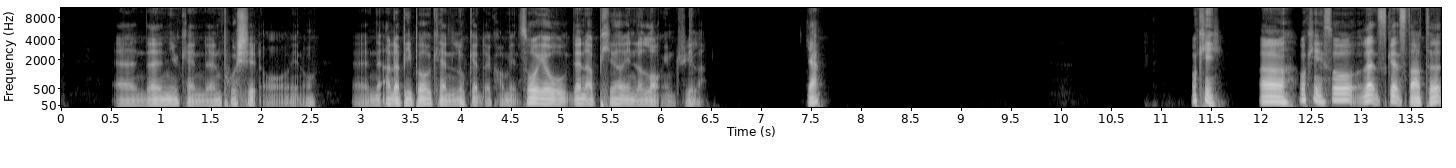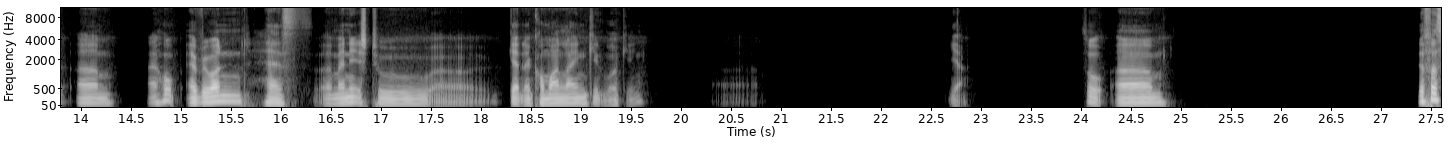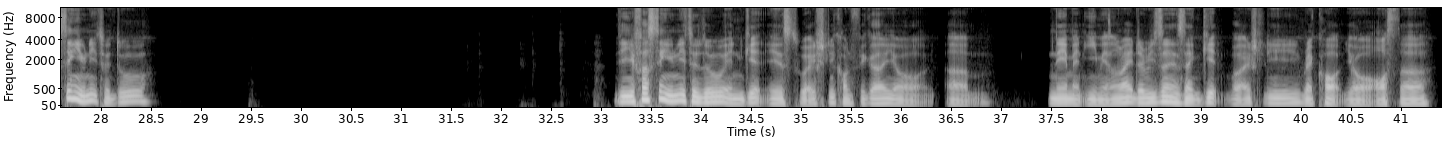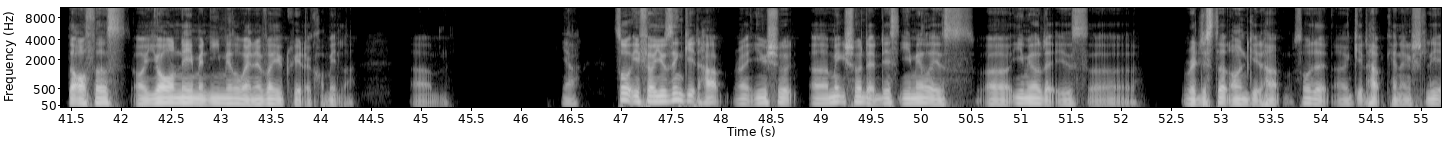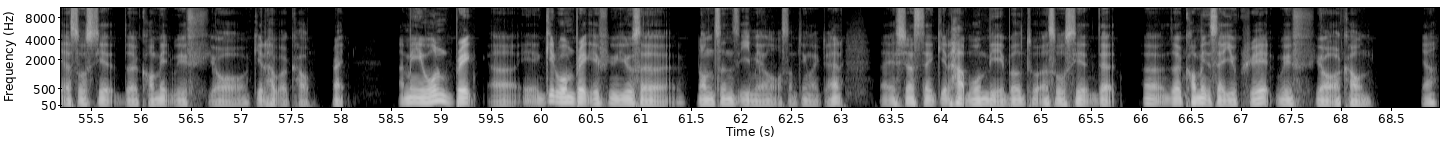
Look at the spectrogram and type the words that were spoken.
and then you can then push it or you know and other people can look at the commit so it will then appear in the log entry lah. yeah okay uh okay so let's get started um i hope everyone has uh, managed to uh, get the command line git working uh, yeah so um the first thing you need to do the first thing you need to do in Git is to actually configure your um, name and email, right? The reason is that Git will actually record your author, the author's or your name and email whenever you create a commit. Um. So if you're using GitHub, right, you should uh, make sure that this email is uh, email that is uh, registered on GitHub so that uh, GitHub can actually associate the commit with your GitHub account, right? I mean, it won't break. Uh, Git won't break if you use a nonsense email or something like that. Uh, it's just that GitHub won't be able to associate that uh, the commits that you create with your account. Yeah.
